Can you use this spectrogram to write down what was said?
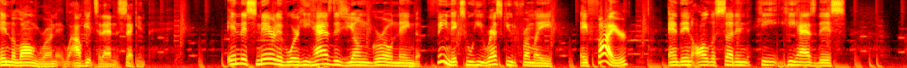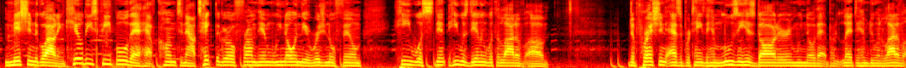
in the long run. I'll get to that in a second. In this narrative where he has this young girl named Phoenix, who he rescued from a a fire, and then all of a sudden he he has this mission to go out and kill these people that have come to now take the girl from him. We know in the original film he was he was dealing with a lot of uh, depression as it pertains to him losing his daughter, and we know that led to him doing a lot of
